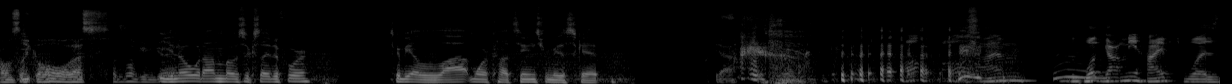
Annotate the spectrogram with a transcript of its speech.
I was like, oh, that's that's looking good. You know what I'm most excited for? It's gonna be a lot more cutscenes for me to skip. yeah. all, all I'm what got me hyped was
